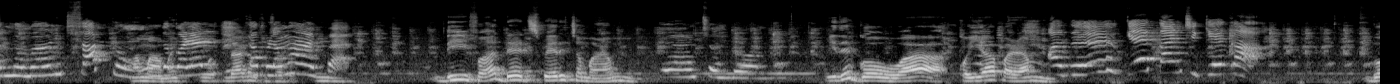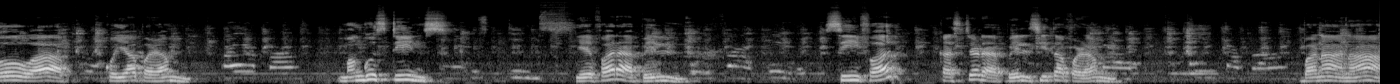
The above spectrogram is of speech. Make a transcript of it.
அந்த மாதிரி சாப்பிட்டோம் ஆமா, இந்த ஆமா. பழம் dragon fruit சாப்பிடாம சாப்பிட்டோம். இருப்பேன் டி ஃபார் டேட்ஸ் பேரிச்சம்பழம் ஏன் சொல்லுவாங்க இது கோவா கொய்யாப்பழம். கோவா கொய்யாப்பழம். Mangosteens. A for apple C for custard apple சீதாப்பழம் பனானா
